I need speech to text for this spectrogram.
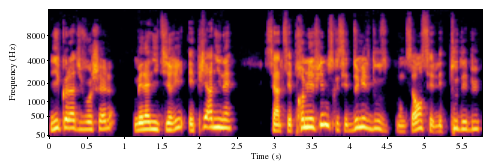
Nicolas Duvauchel, Mélanie Thierry et Pierre Ninet. C'est un de ses premiers films parce que c'est 2012. Donc c'est vraiment c'est les tout débuts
